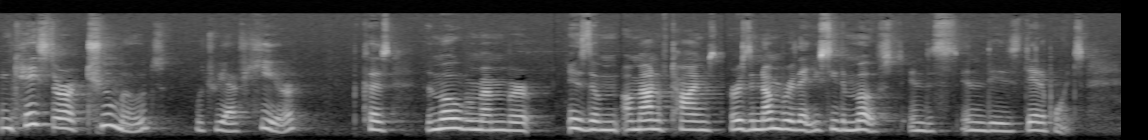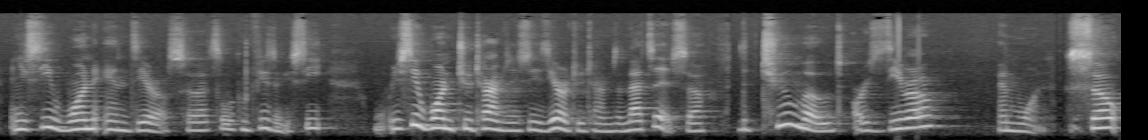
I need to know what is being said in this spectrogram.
in case there are two modes, which we have here, because the mode, remember, is the amount of times or is the number that you see the most in this in these data points, and you see one and zero, so that's a little confusing. You see, you see one two times and you see zero two times, and that's it. So the two modes are zero and one. So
